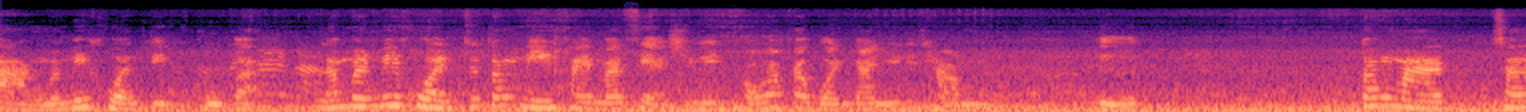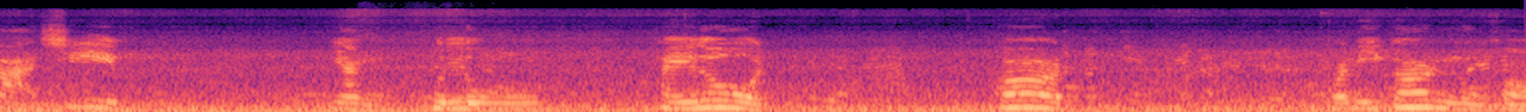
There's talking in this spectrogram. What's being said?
ต่างมันไม่ควรติดคุกอะแล้วมันไม่ควรจะต้องมีใครมาเสียชีวิต เพราะว่ากระบวนการยุติธรรม หรือต้องมาสละชีพ อย่างคุณลุงไพโรดก็วันนี้ก็หนูขอ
